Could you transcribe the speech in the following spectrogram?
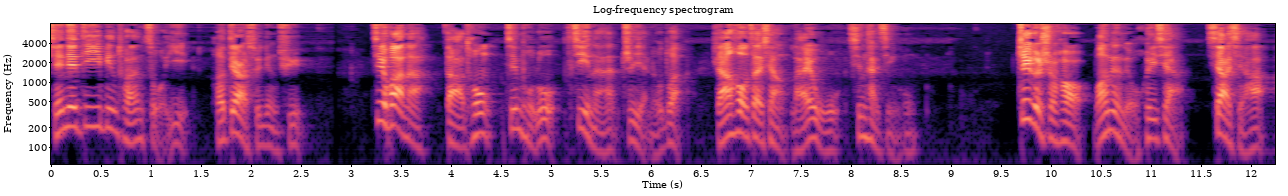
衔接第一兵团左翼和第二绥靖区，计划呢打通金浦路济南至兖州段，然后再向莱芜、新泰进攻。这个时候，王敬久麾下下辖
